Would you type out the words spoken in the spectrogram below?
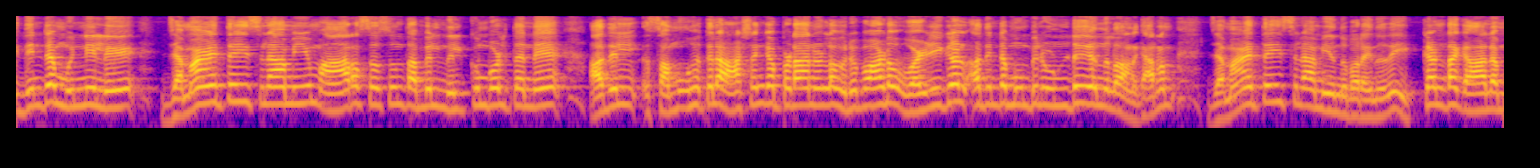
ഇതിന്റെ മുന്നിൽ ജമാഅത്തെ ഇസ്ലാമിയും ആർ എസ് എസും തമ്മിൽ നിൽക്കുമ്പോൾ തന്നെ അതിൽ സമൂഹത്തിൽ ആശങ്കപ്പെടാനുള്ള ഒരുപാട് വഴികൾ അതിന്റെ മുമ്പിൽ ഉണ്ട് എന്നുള്ളതാണ്. കാരണം ജമാഅത്തെ ഇസ്ലാമി എന്ന് പറയുന്നത് ഇക്കണ്ട കാലം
